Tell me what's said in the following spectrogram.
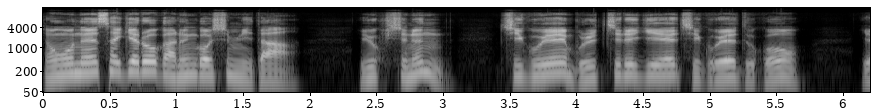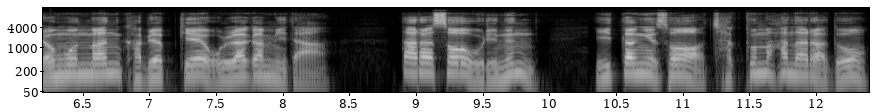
영혼의 세계로 가는 것입니다. 육신은 지구의 물질이기에 지구에 두고 영혼만 가볍게 올라갑니다. 따라서 우리는 이 땅에서 작품 하나라도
